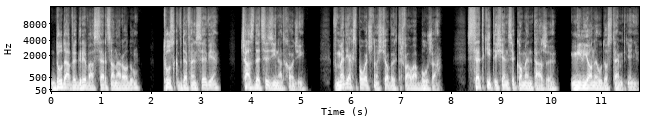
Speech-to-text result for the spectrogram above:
Duda wygrywa serca narodu, Tusk w defensywie, czas decyzji nadchodzi. W mediach społecznościowych trwała burza. Setki tysięcy komentarzy, miliony udostępnień.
